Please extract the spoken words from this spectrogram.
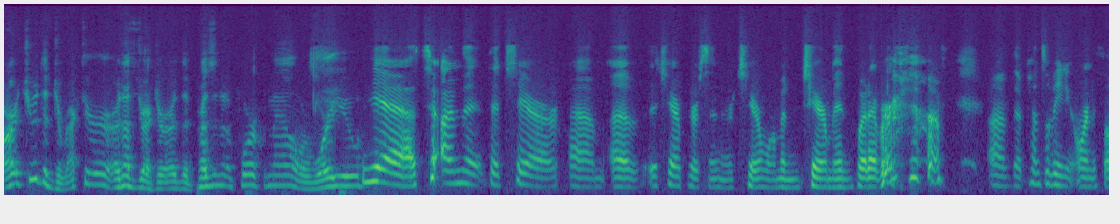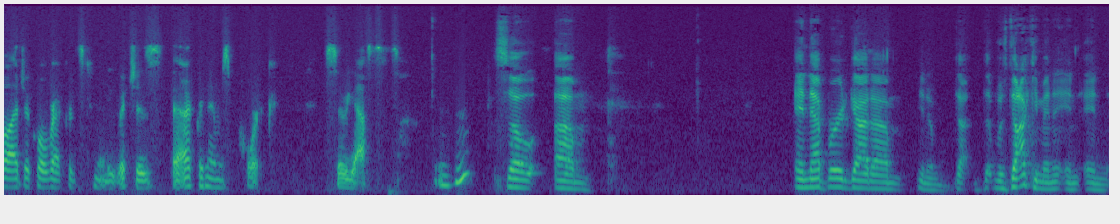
aren't you the director or not the director, or the president of PORC now, or were you? Yeah, t- I'm the the chair um, of the chairperson or chairwoman, chairman, whatever, of the Pennsylvania Ornithological Records Committee, which is the acronym is PORC. So yes. Mm-hmm. So um, and that bird got um you know that was documented and, and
